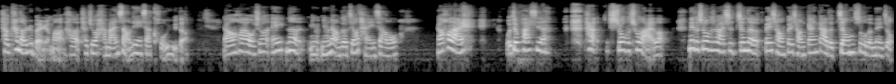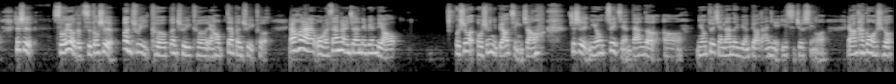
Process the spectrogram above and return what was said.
他看到日本人嘛，他他就还蛮想练一下口语的。然后后来我说，哎，那你你们两个交谈一下喽。然后后来我就发现他说不出来了，那个说不出来是真的非常非常尴尬的僵住的那种，就是所有的词都是蹦出一颗，蹦出一颗，然后再蹦出一颗。然后后来我们三个人就在那边聊，我说我说你不要紧张，就是你用最简单的呃，你用最简单的语言表达你的意思就行了。然后他跟我说，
